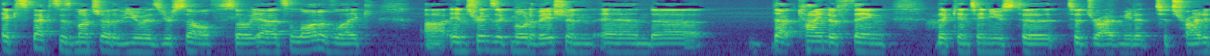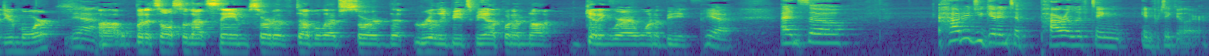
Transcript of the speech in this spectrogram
expects as much out of you as yourself. So yeah, it's a lot of like uh, intrinsic motivation and uh, that kind of thing that continues to to drive me to to try to do more. Yeah. Uh, but it's also that same sort of double edged sword that really beats me up when I'm not getting where I want to be. yeah. And so, how did you get into powerlifting in particular?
